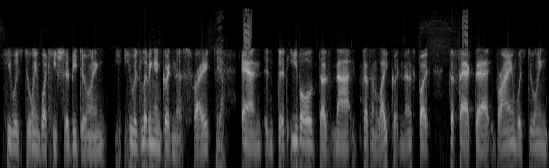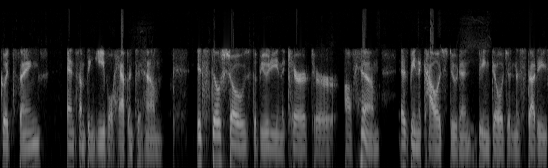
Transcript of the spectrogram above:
He was doing what he should be doing. He, he was living in goodness, right? Yeah. And, and that evil does not doesn't like goodness, but the fact that Brian was doing good things and something evil happened to him, it still shows the beauty and the character of him as being a college student, being diligent in his studies,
